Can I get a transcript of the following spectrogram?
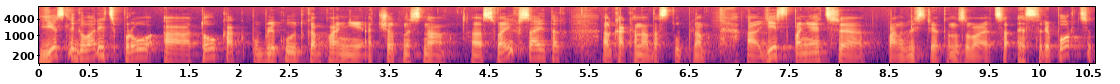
Если говорить про то, как публикуют компании отчетность на своих сайтах, как она доступна, есть понятие по-английски это называется S-reported,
